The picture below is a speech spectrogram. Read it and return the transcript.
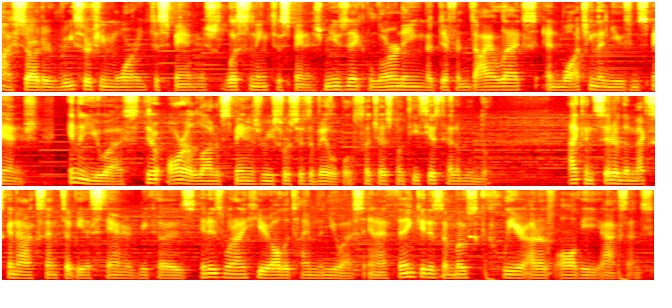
I started researching more into Spanish, listening to Spanish music, learning the different dialects, and watching the news in Spanish. In the US, there are a lot of Spanish resources available, such as Noticias Telemundo. I consider the Mexican accent to be the standard because it is what I hear all the time in the US, and I think it is the most clear out of all the accents.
